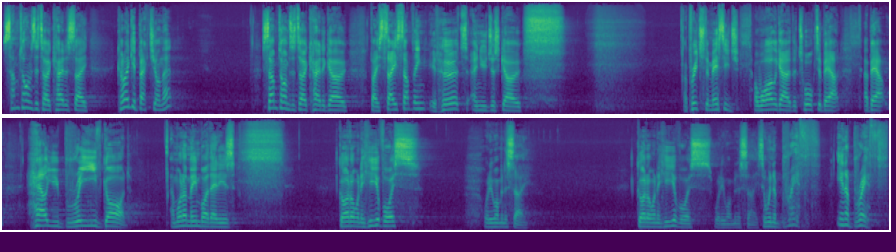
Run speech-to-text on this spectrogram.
Sometimes it's okay to say, Can I get back to you on that? Sometimes it's okay to go, they say something, it hurts, and you just go. I preached a message a while ago that talked about, about how you breathe God. And what I mean by that is, God, I want to hear your voice. What do you want me to say? God, I want to hear your voice. What do you want me to say? So, in a breath, in a breath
